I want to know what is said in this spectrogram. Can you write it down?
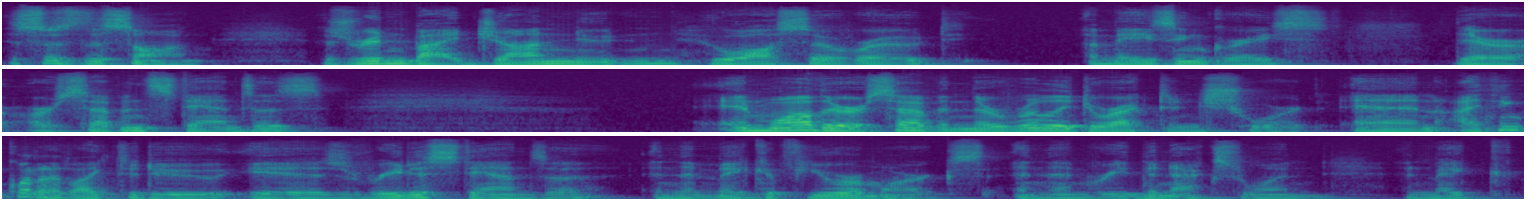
this was the song. It was written by John Newton, who also wrote Amazing Grace. There are seven stanzas and while there are seven, they're really direct and short. And I think what I'd like to do is read a stanza and then make a few remarks and then read the next one and make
